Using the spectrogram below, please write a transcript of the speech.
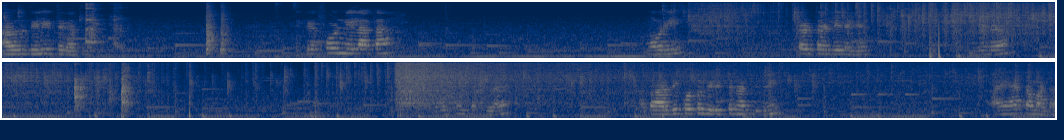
अर्ध तेल इथे घातलं. इकडे फोडणीला आता मोहरी तडतडली लगेच. जिरं. लसूण टाकलाय. आता अर्धी कोथंबीर इथे घातली मी. आणि हा टमाटा.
